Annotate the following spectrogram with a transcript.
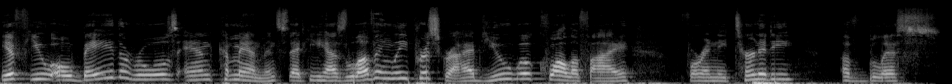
If you obey the rules and commandments that he has lovingly prescribed, you will qualify for an eternity of bliss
